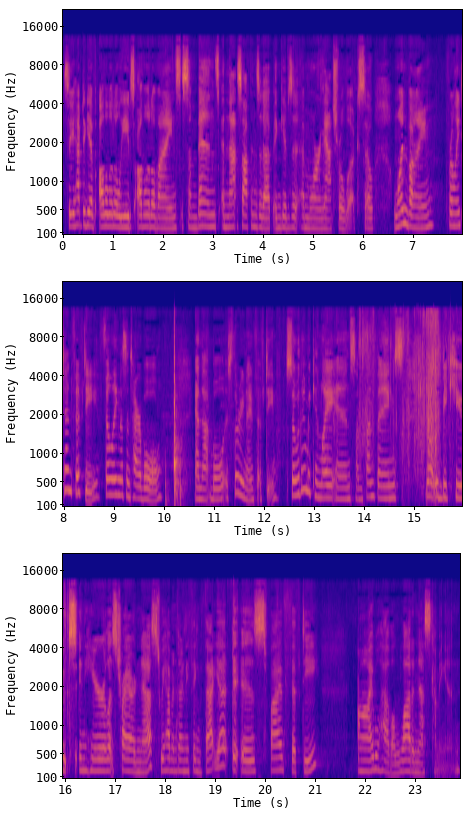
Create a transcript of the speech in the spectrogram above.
So you have to give all the little leaves, all the little vines some bends, and that softens it up and gives it a more natural look. So one vine for only 10.50, filling this entire bowl, and that bowl is 39.50. So then we can lay in some fun things. What would be cute in here? Let's try our nest. We haven't done anything with that yet. It is 5.50. I will have a lot of nests coming in,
